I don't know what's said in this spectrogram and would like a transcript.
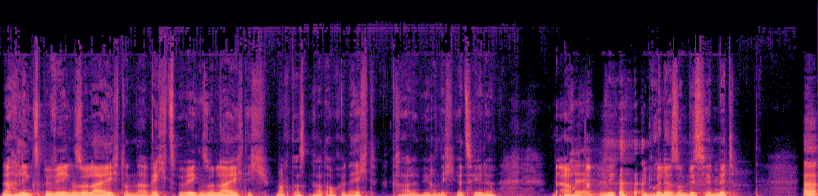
nach links bewegen so leicht und nach rechts bewegen so leicht. Ich mache das gerade auch in echt, gerade während ich erzähle. Okay. Und dann bewegt die Brille so ein bisschen mit. Äh.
